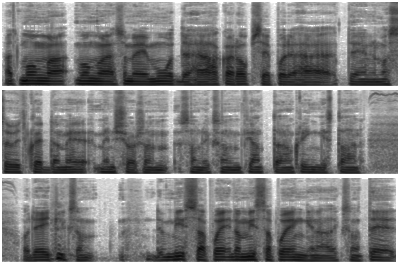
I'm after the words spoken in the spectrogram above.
att många, många som är emot det här hakar upp sig på det här att det är en massa utklädda människor som, som liksom fjantar omkring i stan. Och det är liksom de missar, poäng, de missar poängerna. Liksom. Det,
